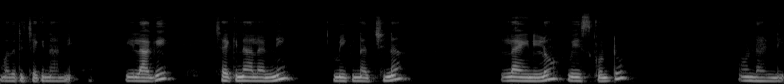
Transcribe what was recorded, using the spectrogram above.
మొదటి చకినాన్ని ఇలాగే చకినాలన్నీ మీకు నచ్చిన లైన్లో వేసుకుంటూ ఉండండి.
